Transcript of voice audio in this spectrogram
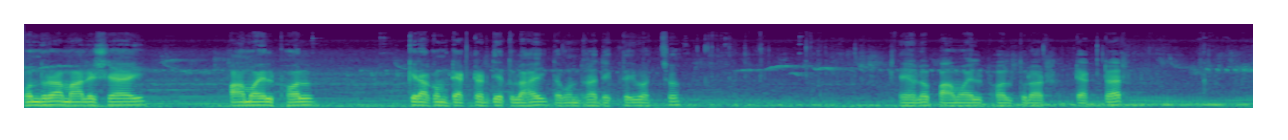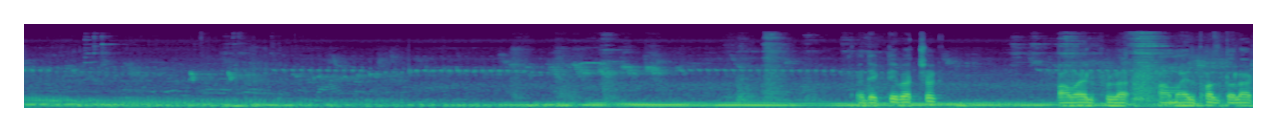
বন্ধুরা, মালয়েশিয়ায় পাম অয়েল ফল কীরকম ট্র্যাক্টর দিয়ে তোলা হয়, তা বন্ধুরা দেখতেই পাচ্ছ। এ হলো পাম অয়েল ফল তোলার ট্র্যাক্টর। দেখতেই পাচ্ছ পাম অয়েল ফোলা পাম অয়েল ফল তোলার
